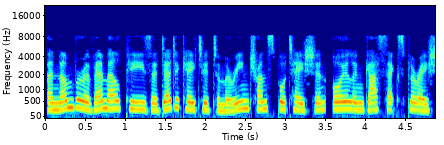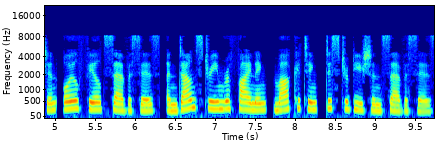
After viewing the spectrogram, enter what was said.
A number of MLPs are dedicated to marine transportation, oil and gas exploration, oilfield services, and downstream refining, marketing, distribution services.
